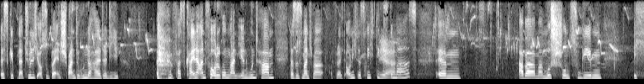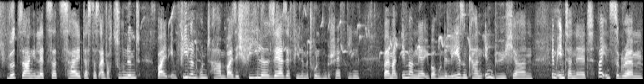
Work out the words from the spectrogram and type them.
Es gibt natürlich auch super entspannte Hundehalter, die fast keine Anforderungen an ihren Hund haben. Das ist manchmal vielleicht auch nicht das richtigste Ja. Maß. Ähm, aber man muss schon zugeben, ich würde sagen in letzter Zeit, dass das einfach zunimmt, weil eben viele einen Hund haben, weil sich viele, sehr, sehr viele mit Hunden beschäftigen, weil man immer mehr über Hunde lesen kann in Büchern, im Internet, bei Instagram.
